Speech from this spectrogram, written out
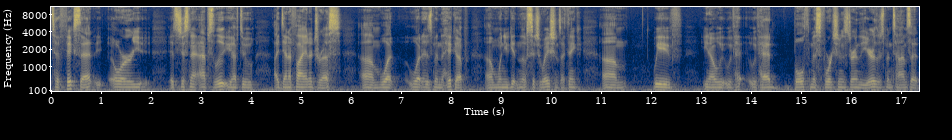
to fix that, or you, it's just not absolute. You have to identify and address um, what what has been the hiccup um, when you get in those situations. I think we've you know we, we've ha- we've had both misfortunes during the year. There's been times that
